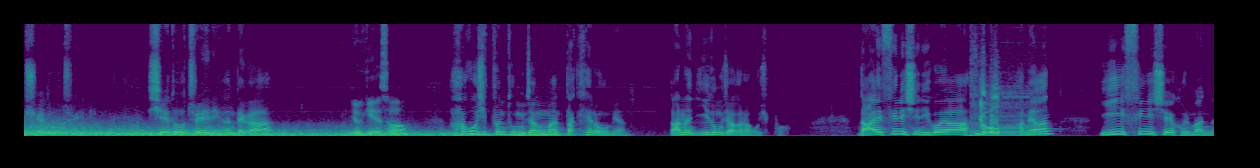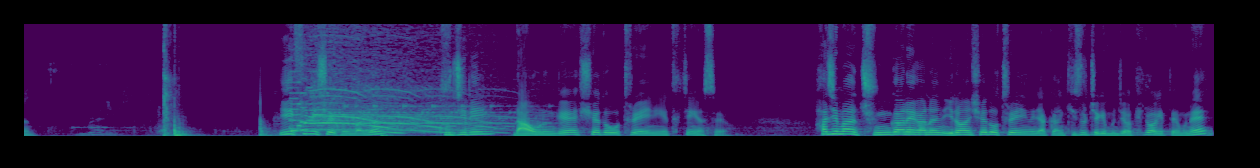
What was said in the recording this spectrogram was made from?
기억나시나요? shadow training. shadow training은 내가 여기에서 하고 싶은 동작만 딱 해놓으면 나는 이 동작을 하고 싶어. 나의 피니시는 이거야 하면 이 피니시에 걸맞는 이 피니시에 걸맞는 구질이 나오는 게 shadow training의 특징이었어요. 하지만 중간에 가는 이러한 shadow training은 약간 기술적인 문제가 필요하기 때문에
